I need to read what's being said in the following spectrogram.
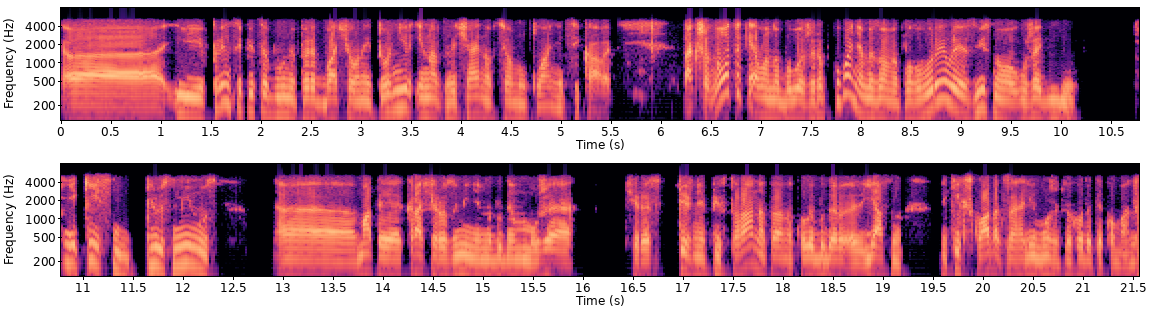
е- і в принципі це був непередбачуваний турнір і надзвичайно в цьому плані цікавий. Так що, ну таке воно було жеребкування, ми з вами поговорили. Звісно, вже якийсь плюс-мінус е- мати краще розуміння ми будемо вже через тижня-півтора, напевно, коли буде е, ясно, в яких складах взагалі можуть виходити команди.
